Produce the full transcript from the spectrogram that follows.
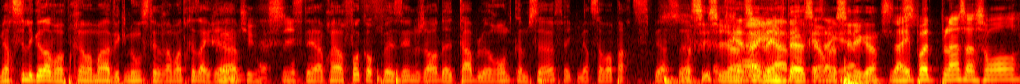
Merci les gars d'avoir pris un moment avec nous, c'était vraiment très agréable. Thank you. Merci. C'était la première fois qu'on faisait une genre de table ronde comme ça, fait que merci d'avoir participé à ça. Merci, c'est gentil de l'invitation. Merci, les gars. Si vous n'avez pas de plan ce soir,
